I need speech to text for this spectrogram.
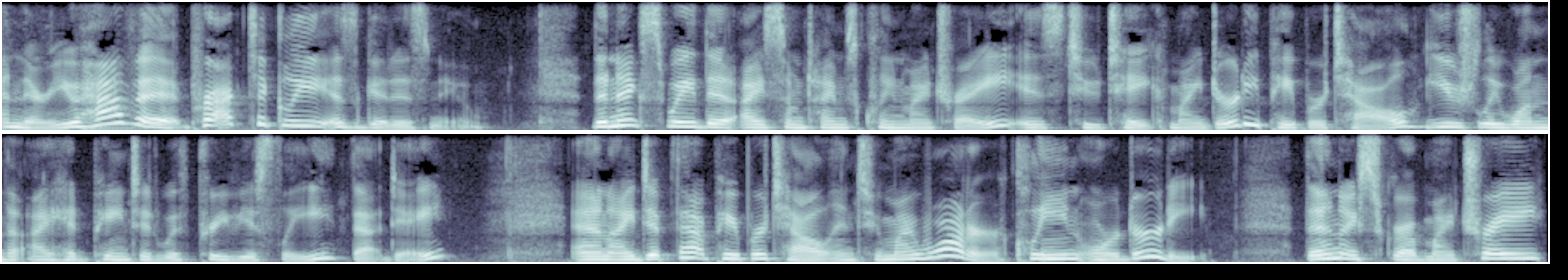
And there you have it, practically as good as new. The next way that I sometimes clean my tray is to take my dirty paper towel, usually one that I had painted with previously that day, and I dip that paper towel into my water, clean or dirty. Then I scrub my tray,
